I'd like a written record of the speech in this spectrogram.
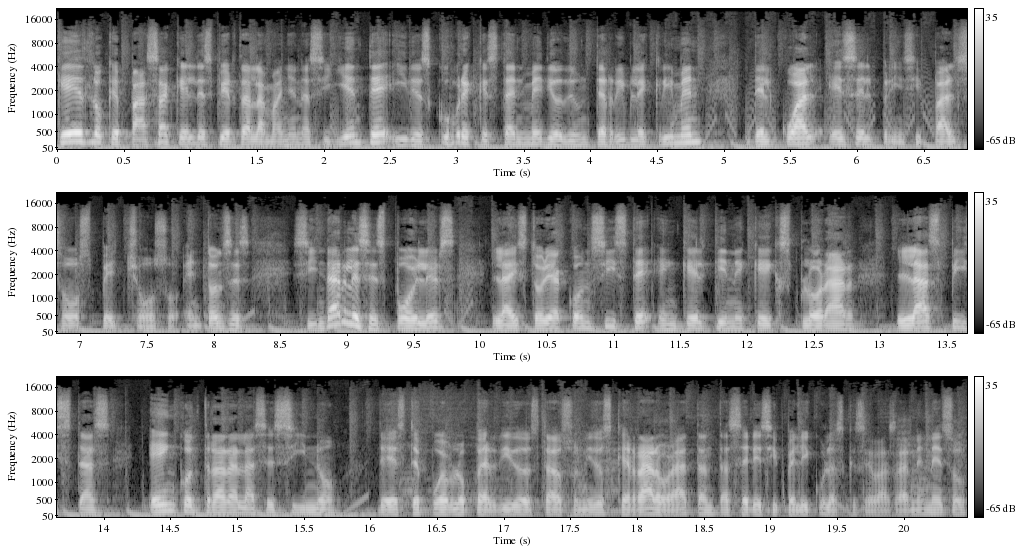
¿Qué es lo que pasa? Que él despierta la mañana siguiente y descubre que está en medio de un terrible crimen del cual es el principal sospechoso. Entonces, sin darles spoilers, la historia consiste en que él tiene que explorar las pistas encontrar al asesino de este pueblo perdido de Estados Unidos. Qué raro, ¿verdad? Tantas series y películas que se basan en eso.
